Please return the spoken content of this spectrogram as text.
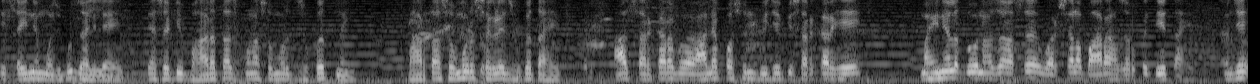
ते सैन्य मजबूत झालेले आहेत. त्यासाठी भारत आज कोणासमोर झुकत नाही. भारतासमोर सगळे झुकत आहेत. आज सरकार आल्यापासून बी जे पी सरकार हे महिन्याला दोन हजार असं वर्षाला बारा हजार रुपये देत आहे. म्हणजे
